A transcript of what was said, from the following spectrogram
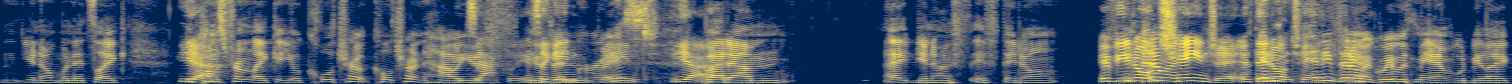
you know when it's like Yeah. it comes from like your culture culture and how you exactly it's you've like ingrained raised. yeah but um i you know if, if they don't if you if they don't, don't- change it if they and, don't change it. and if they it, don't yeah. agree with me, I would be like,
